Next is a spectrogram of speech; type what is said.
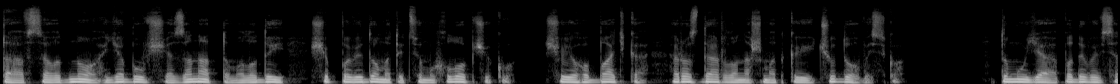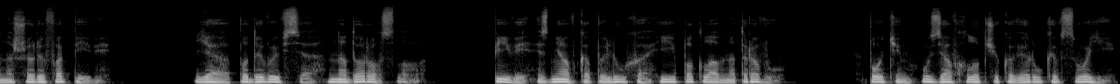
Та все одно я був ще занадто молодий, щоб повідомити цьому хлопчику, що його батька роздерло на шматки чудовисько. Тому я подивився на шерифа піві. Я подивився на дорослого. Піві зняв капелюха і поклав на траву. Потім узяв хлопчикові руки в свої.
